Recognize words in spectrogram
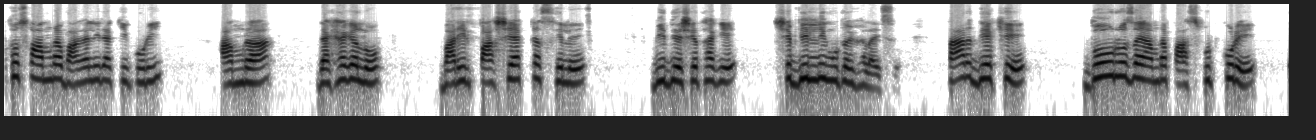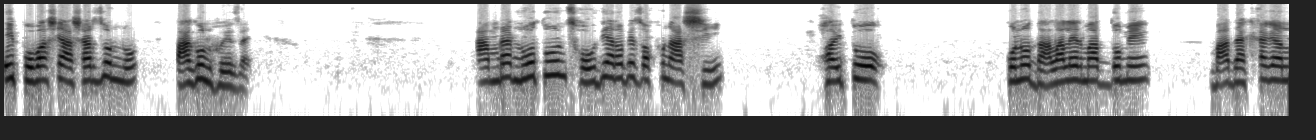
অথচ আমরা বাঙালিরা কি করি? আমরা দেখা গেল বাড়ির পাশে একটা ছেলে বিদেশে থাকে, সে বিল্ডিং উঠে ফেলাইছে। তার দেখে দৌড়ো যায় আমরা পাসপোর্ট করে এই প্রবাসে আসার জন্য পাগল হয়ে যায়। আমরা নতুন সৌদি আরবে যখন আসি, হয়তো কোনো দালালের মাধ্যমে বা দেখা গেল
